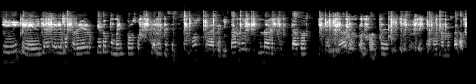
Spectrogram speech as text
y eh, ya haremos saber qué documentos oficiales necesitamos para revisarlos y una vez revisados y validados, entonces echamos manos a la obra.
